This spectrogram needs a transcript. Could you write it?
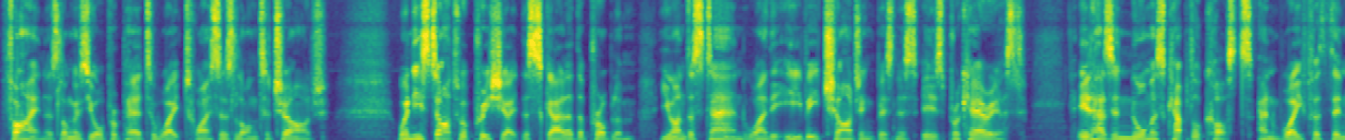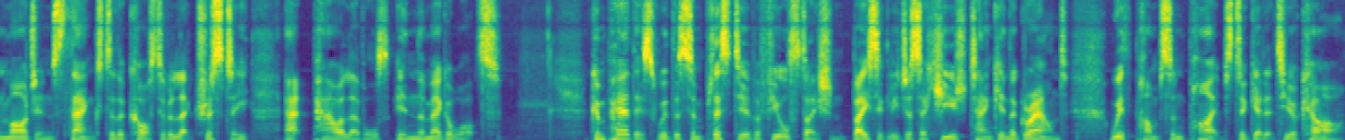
Fine, as long as you're prepared to wait twice as long to charge. When you start to appreciate the scale of the problem, you understand why the EV charging business is precarious. It has enormous capital costs and wafer thin margins thanks to the cost of electricity at power levels in the megawatts. Compare this with the simplicity of a fuel station, basically just a huge tank in the ground, with pumps and pipes to get it to your car.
